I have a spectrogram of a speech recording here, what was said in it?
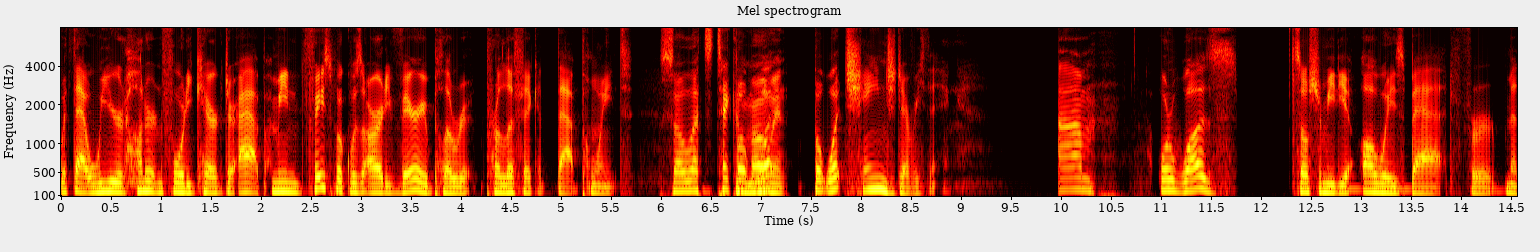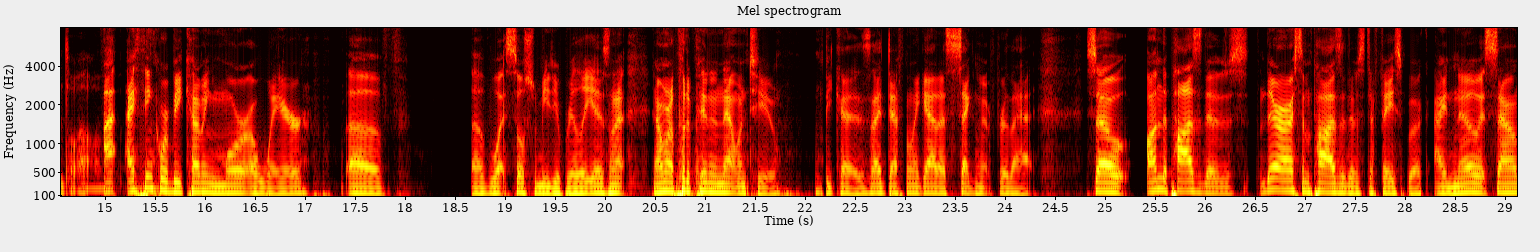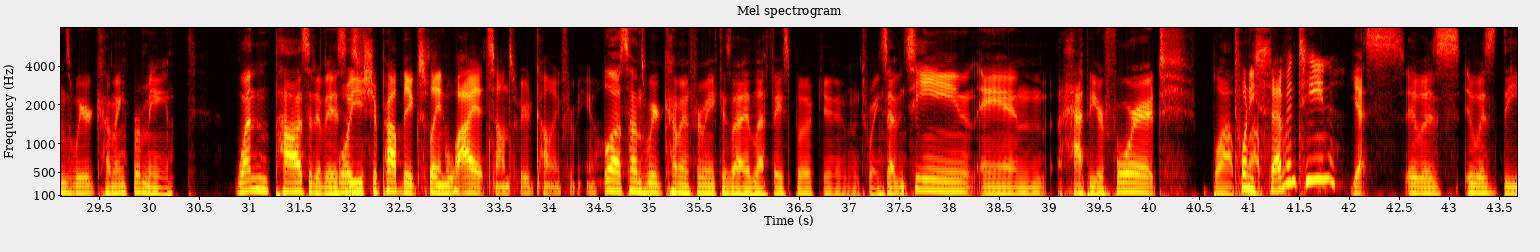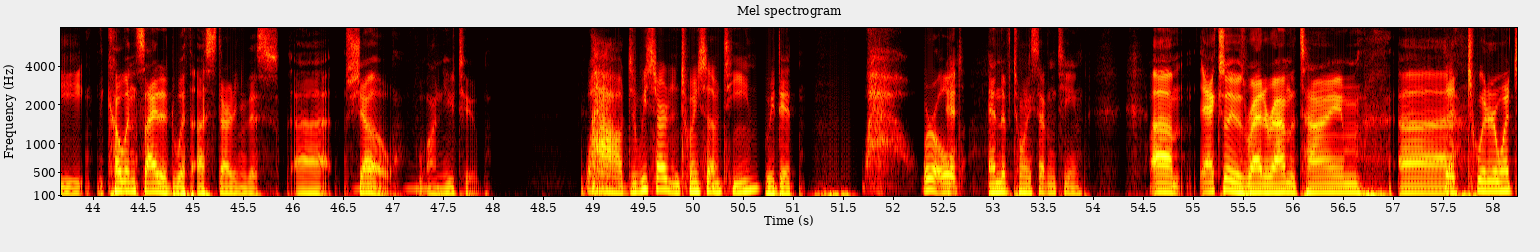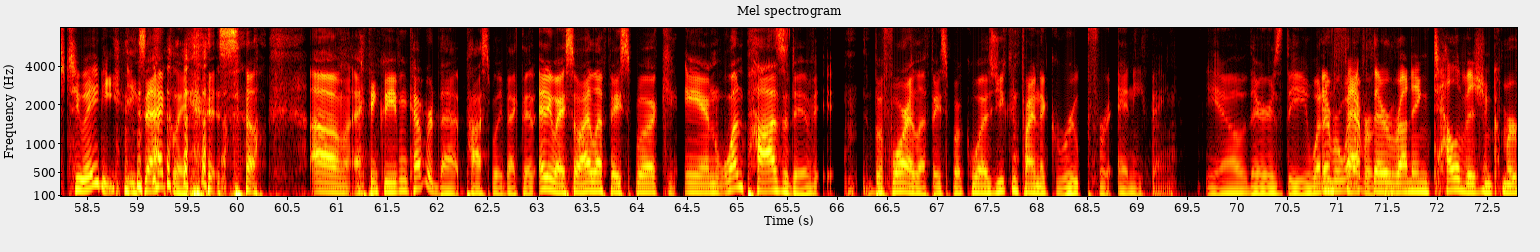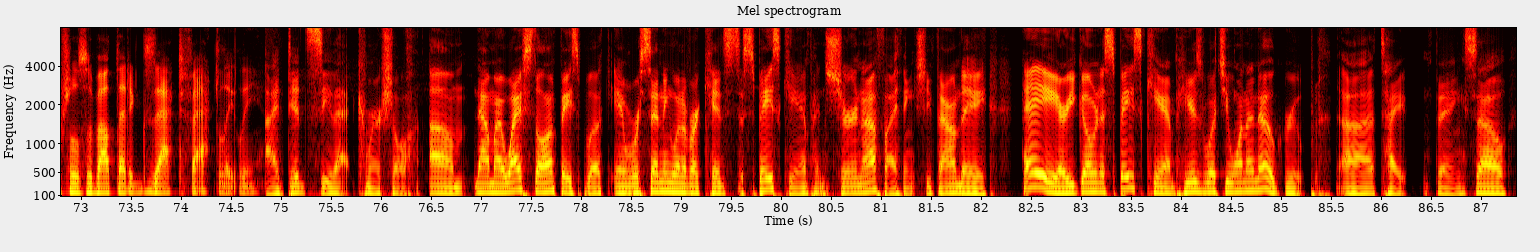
with that weird 140 character app. I mean, Facebook was already very pro- prolific at that point. So let's take a moment. What, but what changed everything? Um, Or was social media always bad for mental health? I, I think we're becoming more aware of of what social media really is, and, I, and I'm going to put a pin in that one too, because I definitely got a segment for that. So on the positives, there are some positives to Facebook. I know it sounds weird coming from me. One positive is, well, is- you should probably explain why it sounds weird coming from you. well, it sounds weird coming from me because I left Facebook in 2017 and happier for it. Blah blah. blah. 2017? Yes, it was. It was the it coincided with us starting this uh, show on YouTube. Wow. Did we start in 2017? We did Wow, We're old. End- end of 2017. Um, actually, it was right around the time. Uh, the Twitter went to 280. exactly. so, um, I think we even covered that possibly back then. Anyway, so I left Facebook, and one positive before I left Facebook was you can find a group for anything. You know, there's the whatever, in fact, whatever. they're group. running television commercials about that exact fact lately. I did see that commercial. Um, now my wife's still on Facebook, and we're sending one of our kids to space camp. And sure enough, I think she found a "Hey, are you going to space camp? Here's what you want to know" group uh, type thing. So.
